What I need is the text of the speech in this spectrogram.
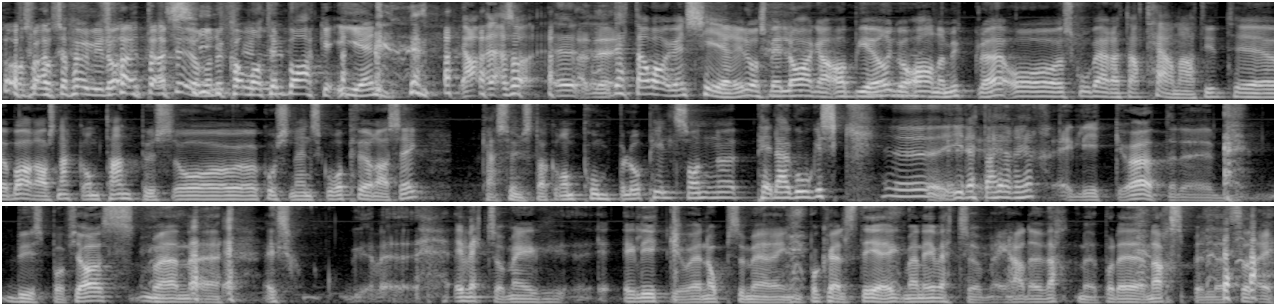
Og så selvfølgelig da, reparatørene kommer tilbake igjen. Ja, altså, eh, dette var jo en serie da, som er laga av Bjørg og Arne Mykle, og skulle være et alternativ til bare å snakke om tannpuss og hvordan en skulle oppføre seg. Hva syns dere om Pompel og Pilt sånn eh, pedagogisk eh, i dette her? her? Jeg liker jo at det bys på fjas, men eh, jeg, jeg vet ikke om jeg Jeg liker jo en oppsummering på kveldstid, jeg, men jeg vet ikke om jeg hadde vært med på det nachspielet som de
